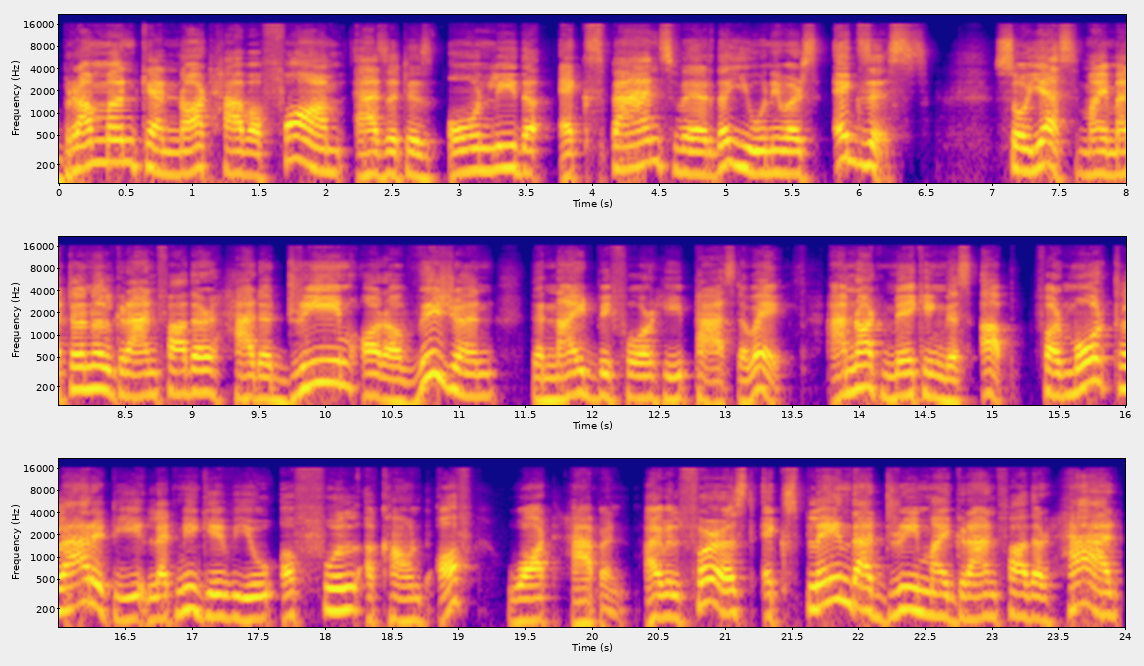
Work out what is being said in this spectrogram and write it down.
Brahman cannot have a form as it is only the expanse where the universe exists. So yes, my maternal grandfather had a dream or a vision the night before he passed away. I'm not making this up. For more clarity, let me give you a full account of what happened. I will first explain that dream my grandfather had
